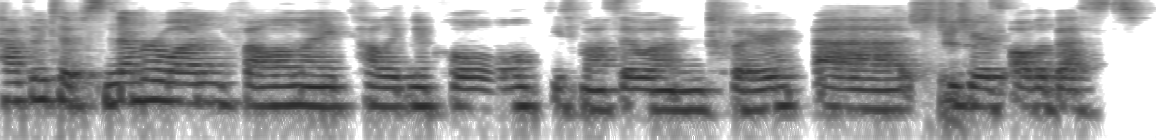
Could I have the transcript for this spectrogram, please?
top three tips. Number one, follow my colleague Nicole DiTomaso on Twitter. Uh, she shares all the best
